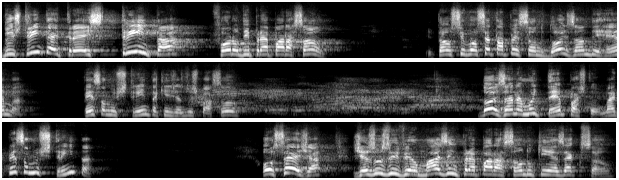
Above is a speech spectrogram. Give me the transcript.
Dos 33, 30 foram de preparação. Então, se você está pensando dois anos de rema, pensa nos 30 que Jesus passou. Dois anos é muito tempo, pastor, mas pensa nos 30. Ou seja, Jesus viveu mais em preparação do que em execução.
